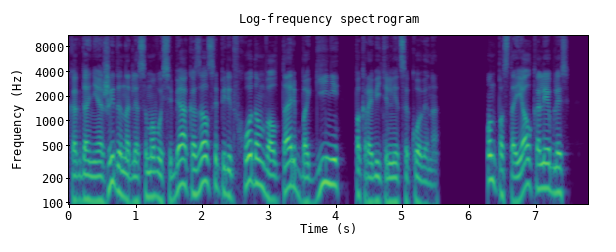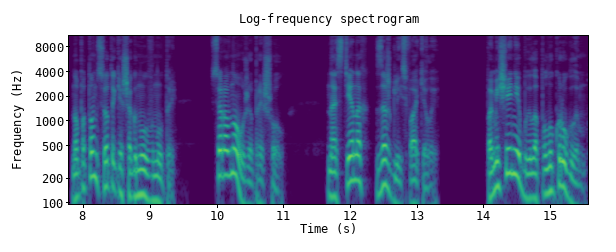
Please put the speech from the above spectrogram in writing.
когда неожиданно для самого себя оказался перед входом в алтарь богини, покровительницы Ковена. Он постоял, колеблясь, но потом все-таки шагнул внутрь. Все равно уже пришел. На стенах зажглись факелы. Помещение было полукруглым.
